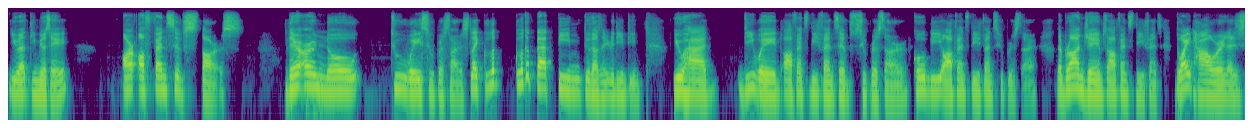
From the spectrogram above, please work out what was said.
U at Team USA are offensive stars. There are Mhm. no two-way superstars. Like look look at that team 2008 Redeem team. You had D Wade, offense defensive superstar. Kobe, offense defense superstar. LeBron James, offense defense. Dwight Howard at his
